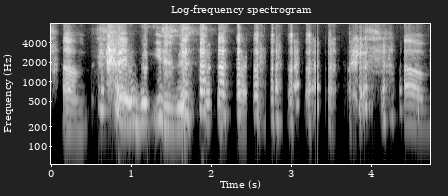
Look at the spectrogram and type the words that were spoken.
um, and, um,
